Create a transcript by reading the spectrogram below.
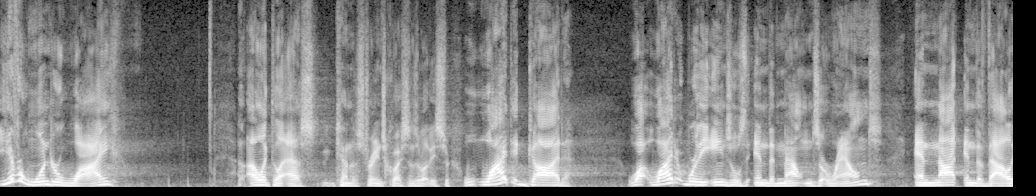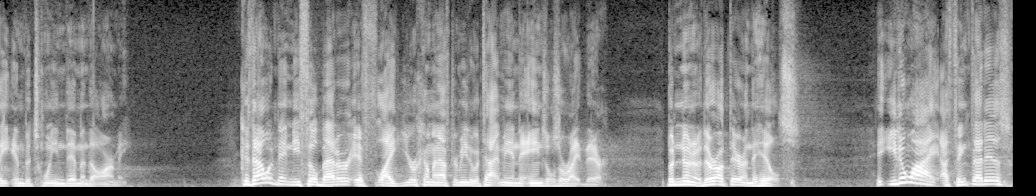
You ever wonder why? I like to ask kind of strange questions about these. Stories. Why did God, why, why were the angels in the mountains around and not in the valley in between them and the army? Because that would make me feel better if, like, you're coming after me to attack me and the angels are right there. But no, no, they're up there in the hills. You know why I think that is?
